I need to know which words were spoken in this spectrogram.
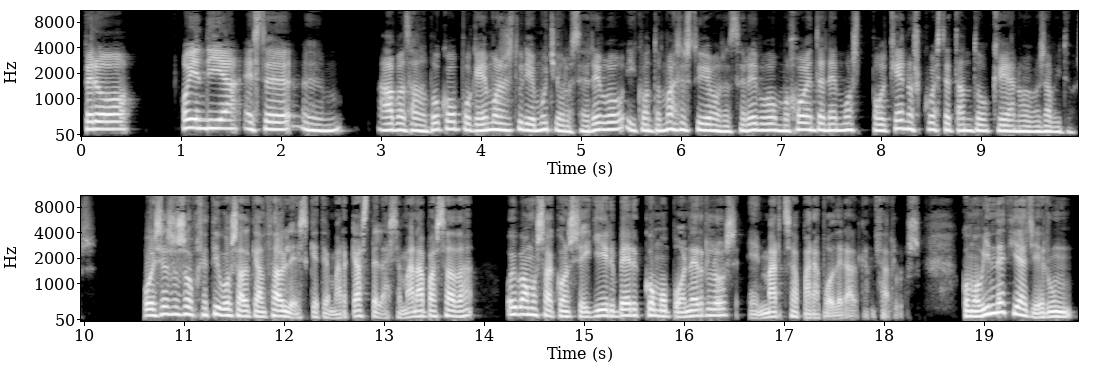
Pero Hoy en día este em, ha avanzado un poco porque hemos estudiado mucho el cerebro y cuanto más estudiamos el cerebro, mejor entendemos por qué nos cuesta tanto crear nuevos hábitos. Pues esos objetivos alcanzables que te marcaste la semana pasada, hoy vamos a conseguir ver cómo ponerlos en marcha para poder alcanzarlos. Como bien decía Jerún,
